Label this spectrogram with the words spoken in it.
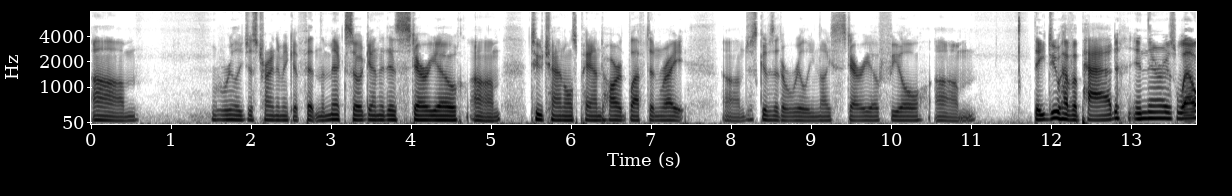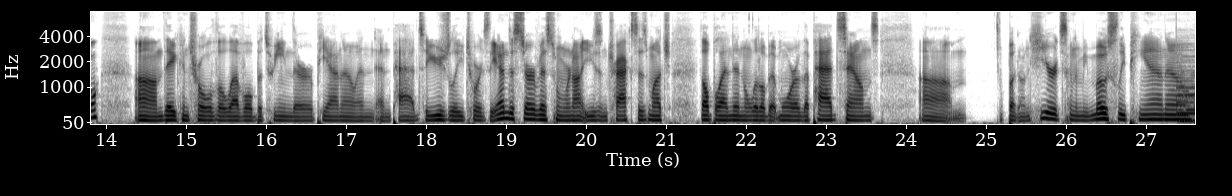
Um, really just trying to make it fit in the mix. So again, it is stereo, um, two channels panned hard left and right. Um, just gives it a really nice stereo feel. Um, they do have a pad in there as well. Um, they control the level between their piano and, and pad. So usually towards the end of service, when we're not using tracks as much, they'll blend in a little bit more of the pad sounds. Um, but on here, it's going to be mostly piano.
